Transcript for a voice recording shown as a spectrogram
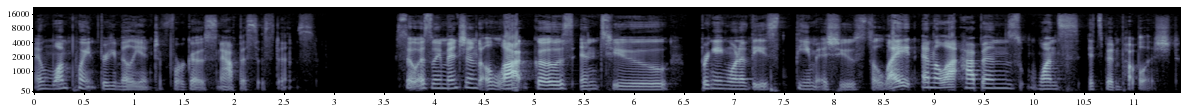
and 1.3 million to forego SNAP assistance. So, as we mentioned, a lot goes into bringing one of these theme issues to light, and a lot happens once it's been published.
